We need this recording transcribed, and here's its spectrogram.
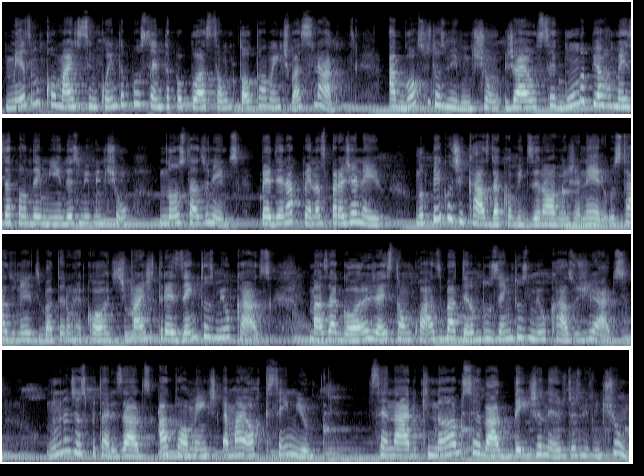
mesmo com mais de 50% da população totalmente vacinada. Agosto de 2021 já é o segundo pior mês da pandemia em 2021 nos Estados Unidos, perdendo apenas para janeiro. No pico de casos da Covid-19 em janeiro, os Estados Unidos bateram recorde de mais de 300 mil casos, mas agora já estão quase batendo 200 mil casos diários. O número de hospitalizados atualmente é maior que 100 mil, cenário que não é observado desde janeiro de 2021.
